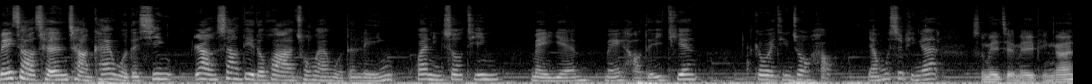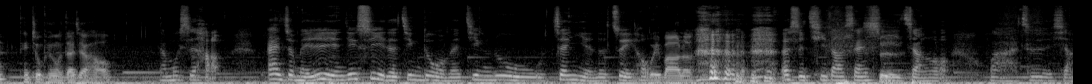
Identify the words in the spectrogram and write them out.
每早晨敞开我的心，让上帝的话充满我的灵。欢迎收听美言美好的一天，各位听众好，杨牧师平安，姊妹姐妹平安，听众朋友大家好，杨牧师好。按着每日研经释义的进度，我们进入真言的最后尾巴了，二十七到三十一章哦。哇，这想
